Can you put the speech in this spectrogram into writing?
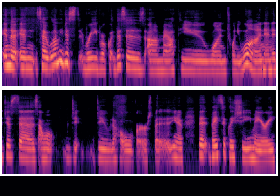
in the and so let me just read real quick this is um, matthew 121 and Mhm. it just says i won't do, do the whole verse but uh, you know that basically she mary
